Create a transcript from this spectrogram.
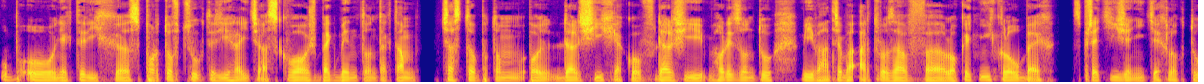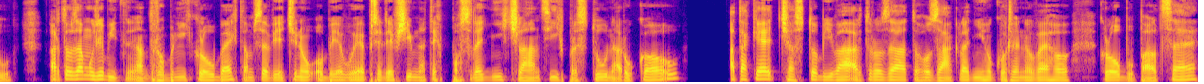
u, u některých eh, sportovců, kteří hrají třeba squash, badminton, tak tam často potom po delších, jako v delší horizontu bývá třeba artroza v loketních kloubech, z přetížení těch loktů. Artroza může být na drobných kloubech, tam se většinou objevuje především na těch posledních článcích prstů na rukou a také často bývá artroza toho základního kořenového kloubu palce,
